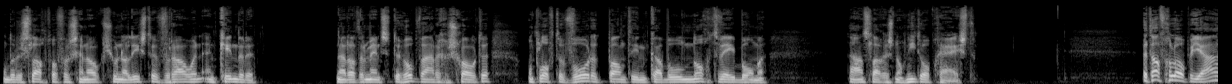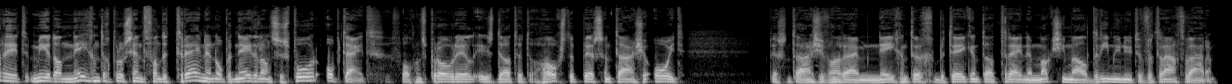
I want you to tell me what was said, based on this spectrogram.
Onder de slachtoffers zijn ook journalisten, vrouwen en kinderen. Nadat er mensen te hulp waren geschoten... ontplofte voor het pand in Kabul nog twee bommen. De aanslag is nog niet opgeëist. Het afgelopen jaar reed meer dan 90% van de treinen op het Nederlandse spoor op tijd. Volgens ProRail is dat het hoogste percentage ooit. Het percentage van ruim 90 betekent dat treinen maximaal drie minuten vertraagd waren.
